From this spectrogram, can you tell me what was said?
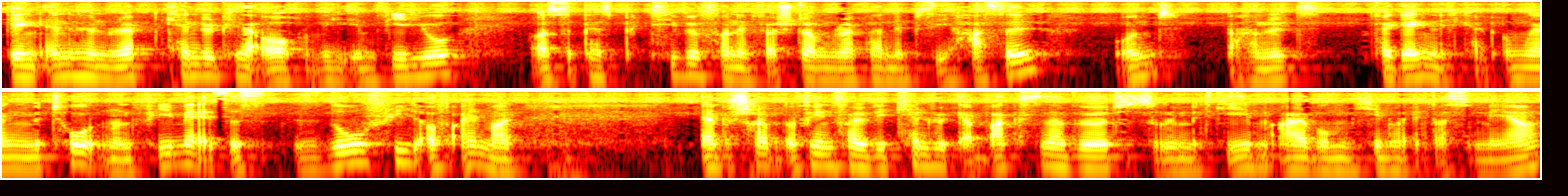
Gegen Ende hin rappt Kendrick ja auch, wie im Video, aus der Perspektive von dem verstorbenen Rapper Nipsey Hussle und behandelt Vergänglichkeit, Umgang mit Toten und vielmehr ist es so viel auf einmal. Er beschreibt auf jeden Fall, wie Kendrick erwachsener wird, so wie mit jedem Album hier nur etwas mehr,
